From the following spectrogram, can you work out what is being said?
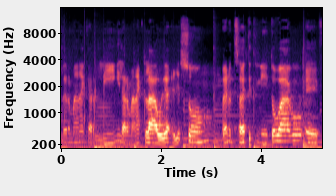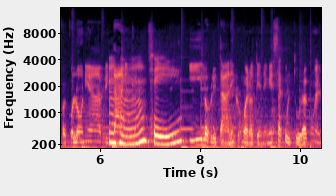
la hermana Carlín y la hermana Claudia. Ellas son, bueno, tú sabes que Trinidad y Tobago eh, fue colonia británica. sí. Y los británicos, bueno, tienen esa cultura con el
